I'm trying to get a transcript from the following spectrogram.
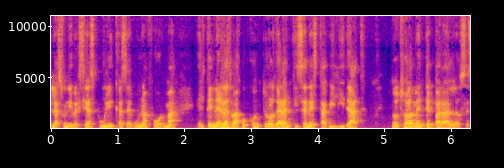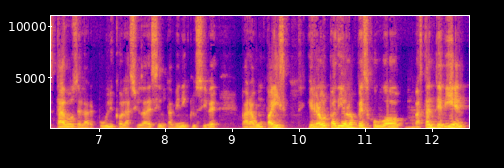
las universidades públicas de alguna forma, el tenerlas bajo control garantizan estabilidad, no solamente para los estados de la República o las ciudades, sino también inclusive para un país. Y Raúl Padilla López jugó bastante bien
